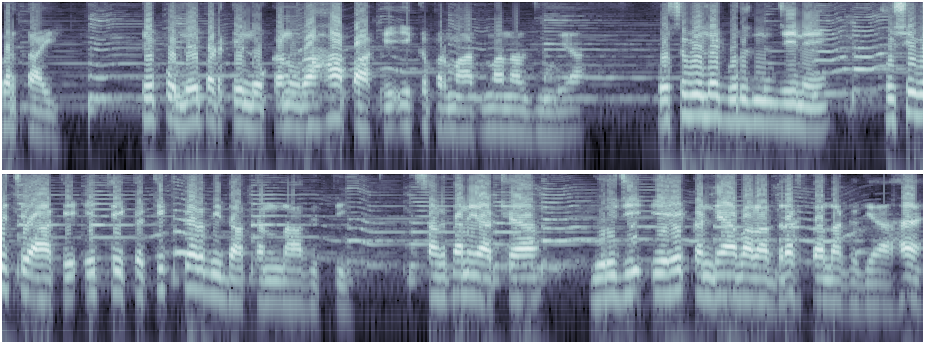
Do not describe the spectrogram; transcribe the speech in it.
ਵਰਤਾਈ ਤੇ ਭੁੱਲੇ ਭਟਕੇ ਲੋਕਾਂ ਨੂੰ ਰਾਹ ਪਾ ਕੇ ਇੱਕ ਪਰਮਾਤਮਾ ਨਾਲ ਜੋੜਿਆ। ਉਸ ਵੇਲੇ ਗੁਰੂ ਜੀ ਨੇ ਖੁਸ਼ੀ ਵਿੱਚ ਆ ਕੇ ਇੱਥੇ ਇੱਕ ਕਿੱਕਰ ਦੀ ਦਾਤਨ ਲਾ ਦਿੱਤੀ। ਸੰਗਤਾਂ ਨੇ ਆਖਿਆ, ਗੁਰੂ ਜੀ, ਇਹ ਕੰਡਿਆਂ ਵਾਲਾ ਦਰਖਤ ਲੱਗ ਗਿਆ ਹੈ।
